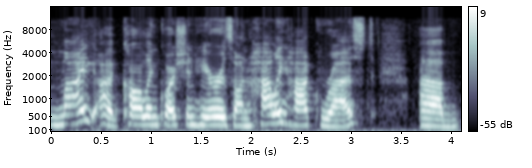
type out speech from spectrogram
my uh, call-in question here is on hollyhock rust. Um,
